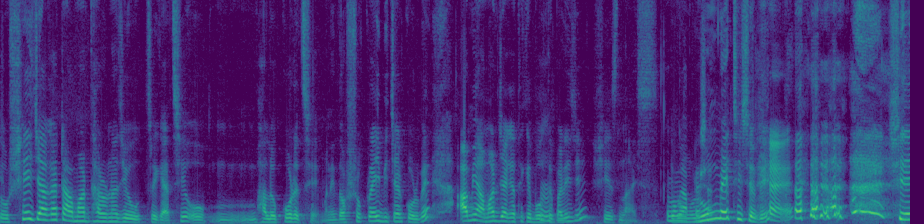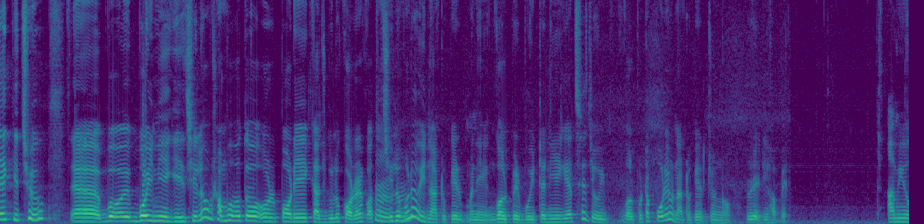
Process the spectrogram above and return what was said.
তো সেই জায়গাটা আমার ধারণা যে উতরে গেছে ও ভালো করেছে। মানে দর্শকরাই বিচার করবে। আমি আমার জায়গা থেকে বলতে পারি যে শি ইজ নাইস। এবং রুমমেট হিসেবে হ্যাঁ। সে কিছু বই নিয়ে গিয়েছিল। সম্ভবত ওর পরে কাজগুলো করার কথা ছিল বলে ওই নাটকের মানে গল্পের বইটা নিয়ে গেছে যে ওই গল্পটা পড়েও নাটকের জন্য রেডি হবে। আমিও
